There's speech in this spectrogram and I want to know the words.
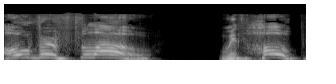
overflow with hope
